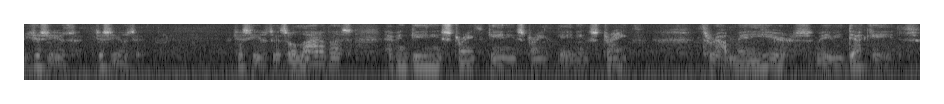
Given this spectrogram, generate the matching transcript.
You just use it. Just use it. Just use it. So a lot of us have been gaining strength, gaining strength, gaining strength throughout many years, maybe decades.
